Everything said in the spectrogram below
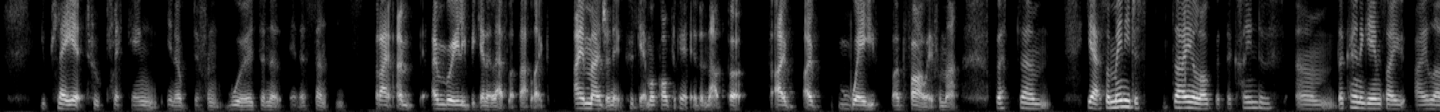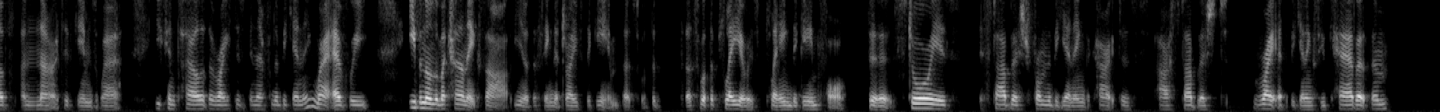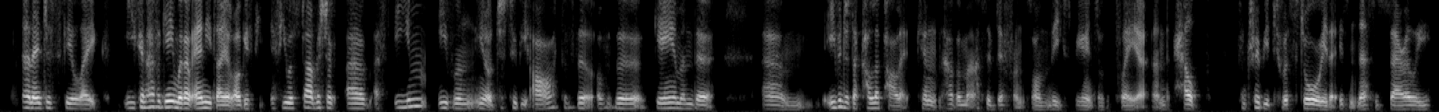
you play it through clicking, you know, different words in a in a sentence. But I, I'm I'm really beginner level at that. Like I imagine it could get more complicated than that, but I I way far away from that. But um, yeah, so mainly just dialogue, but the kind of um, the kind of games I, I love are narrative games where you can tell that the writer's been there from the beginning, where every even though the mechanics are, you know, the thing that drives the game, that's what the that's what the player is playing the game for. The story is established from the beginning, the characters are established right at the beginning, so you care about them. And I just feel like you can have a game without any dialogue if if you establish a, a, a theme, even you know just through the art of the of the game and the um, even just a color palette can have a massive difference on the experience of the player and help contribute to a story that isn't necessarily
